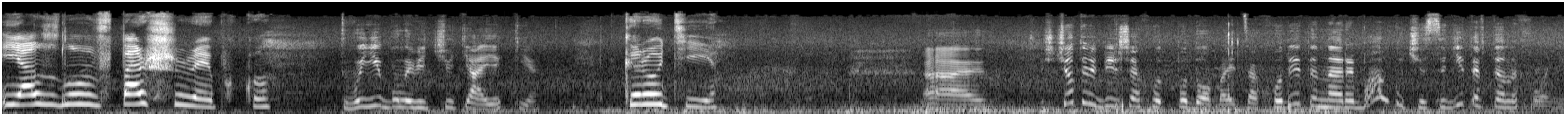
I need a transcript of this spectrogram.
і я зловив першу рибку. Твої були відчуття які? Круті. А, що тобі більше подобається? Ходити на рибалку чи сидіти в телефоні?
